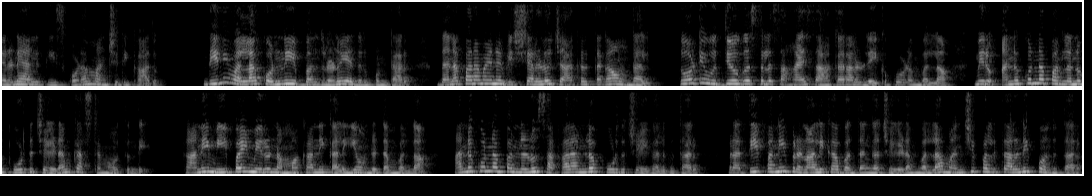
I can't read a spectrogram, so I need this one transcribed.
నిర్ణయాన్ని తీసుకోవడం మంచిది కాదు. దీనివల్ల కొన్ని ఇబ్బందులను ఎదుర్కొంటారు. ధనపరమైన విషయాలలో జాగ్రత్తగా ఉండాలి. తోటి ఉద్యోగస్తుల సహాయ సహకారాలు లేకపోవడం వల్ల మీరు అనుకున్న పనులను పూర్తి చేయడం కష్టమవుతుంది. కానీ మీపై మీరు నమ్మకాన్ని కలిగి ఉండటం వల్ల అనుకున్న పనులను సకాలంలో పూర్తి చేయగలుగుతారు. ప్రతి పని ప్రణాళికాబద్ధంగా చేయడం వల్ల మంచి ఫలితాలని పొందుతారు.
